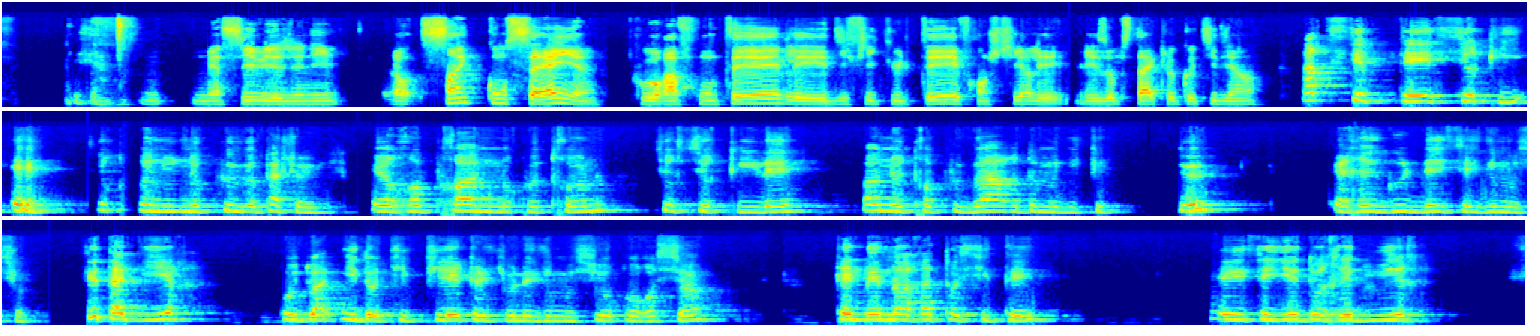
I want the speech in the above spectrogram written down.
Merci Virginie. Alors, cinq conseils pour affronter les difficultés et franchir les, les obstacles quotidiens. Accepter ce qui est, ce que nous ne pouvons pas changer, et reprendre notre contrôle sur ce qu'il est en notre pouvoir de modifier. Deux, réguler ses émotions, c'est-à-dire qu'on doit identifier quelles sont les émotions qu'on ressent, quelle est notre atrocité, et essayer de réduire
